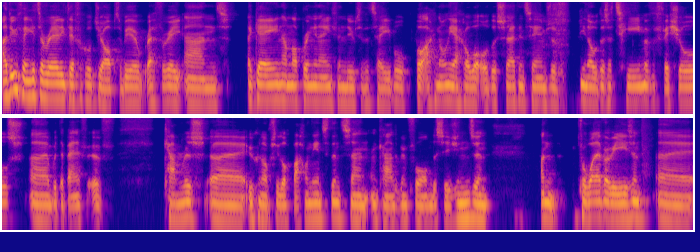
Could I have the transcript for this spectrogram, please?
I do think it's a really difficult job to be a referee. And again, I'm not bringing anything new to the table, but I can only echo what others said in terms of you know there's a team of officials uh, with the benefit of cameras uh, who can obviously look back on the incidents and, and kind of inform decisions and and for whatever reason uh,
